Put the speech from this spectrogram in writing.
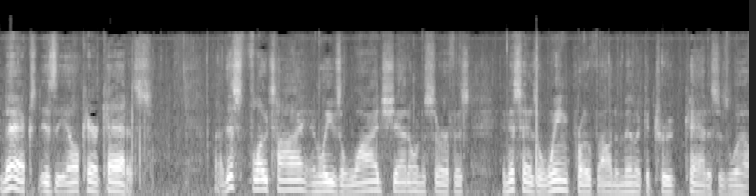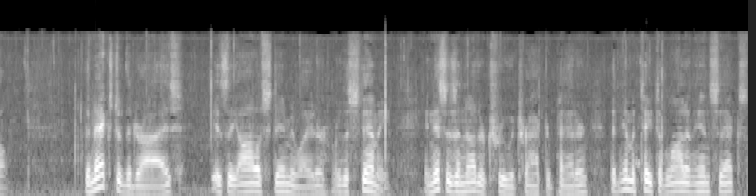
Next is the elk hair caddis. Uh, this floats high and leaves a wide shadow on the surface, and this has a wing profile to mimic a true caddis as well. The next of the dries is the olive stimulator, or the stimmy. And this is another true attractor pattern that imitates a lot of insects.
